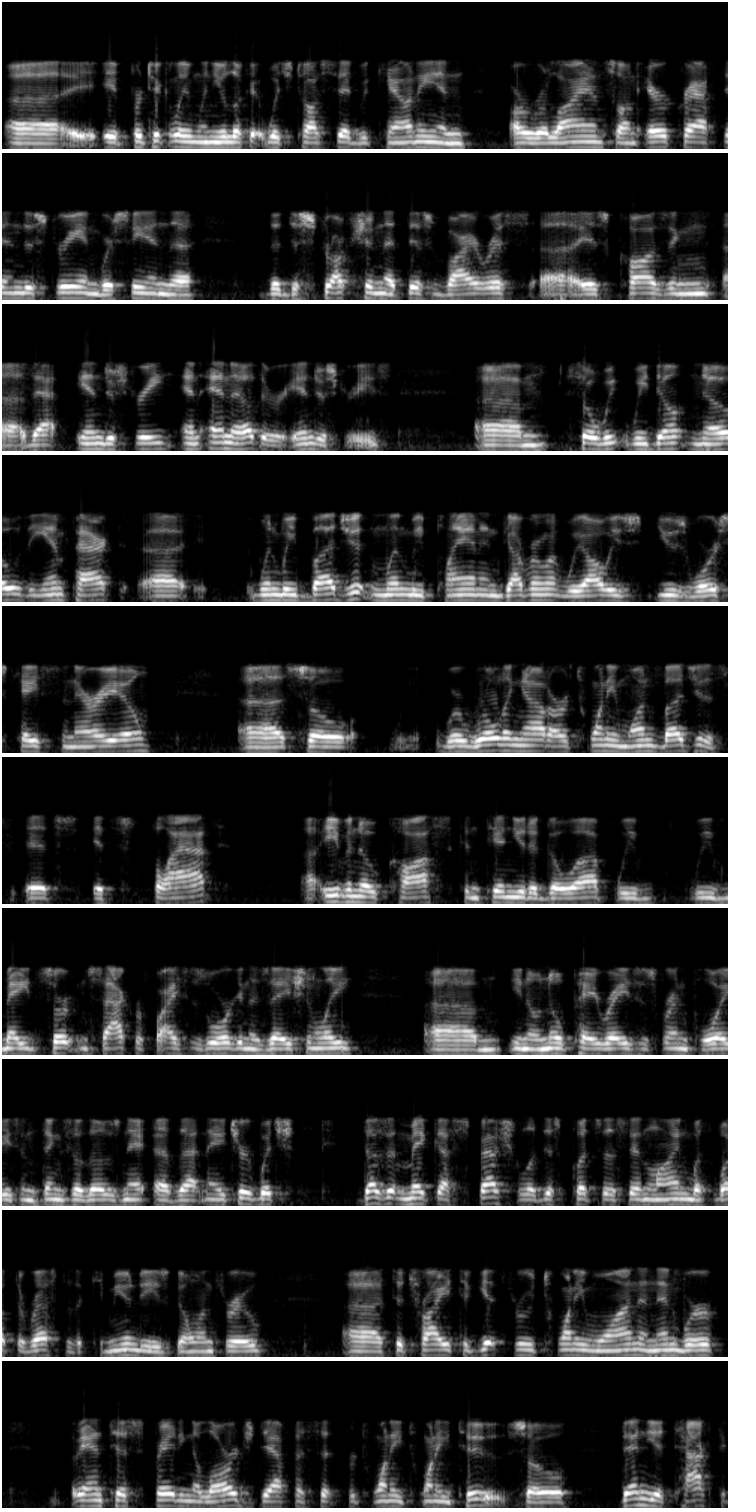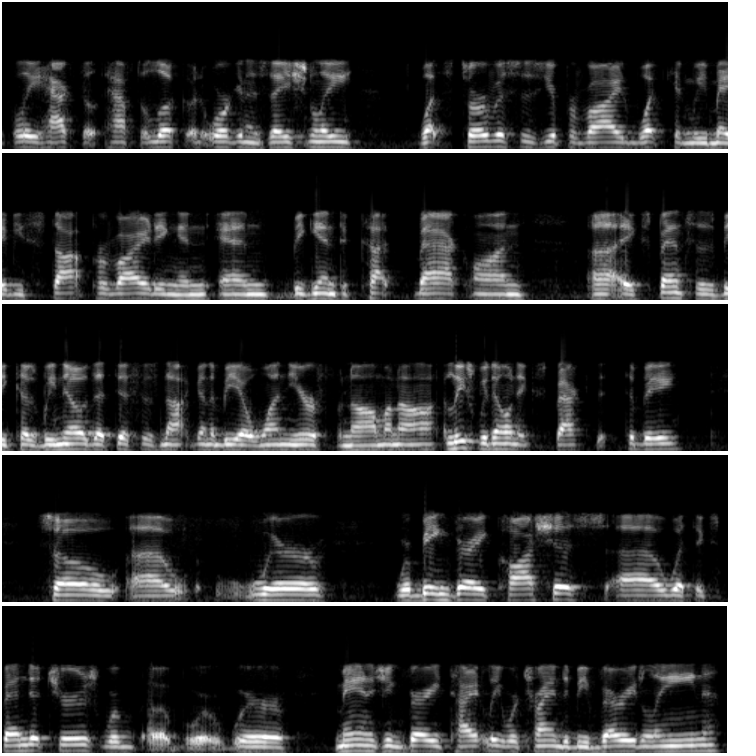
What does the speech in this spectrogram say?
uh, it, particularly when you look at Wichita Sedgwick County and our reliance on aircraft industry, and we're seeing the the destruction that this virus uh, is causing uh, that industry and, and other industries. Um, so we, we don't know the impact. Uh, when we budget and when we plan in government, we always use worst case scenario. Uh, so we're rolling out our 21 budget. It's it's it's flat. Uh, even though costs continue to go up, we've we've made certain sacrifices organizationally. Um, you know, no pay raises for employees and things of those na- of that nature, which doesn't make us special. It just puts us in line with what the rest of the community is going through uh, to try to get through 21, and then we're anticipating a large deficit for 2022. So then you tactically have to have to look at organizationally what services you provide, what can we maybe stop providing, and and begin to cut back on uh, expenses because we know that this is not going to be a one year phenomenon. At least we don't expect it to be. So uh, we're we're being very cautious uh, with expenditures. We're, uh, we're, we're managing very tightly. We're trying to be very lean.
